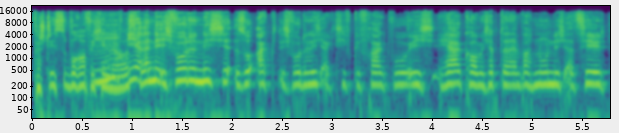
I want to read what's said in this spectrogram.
Verstehst du, worauf ich hinaus will? Ja, nee, ich wurde nicht so akt, ich wurde nicht aktiv gefragt, wo ich herkomme. Ich habe dann einfach nur nicht erzählt,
